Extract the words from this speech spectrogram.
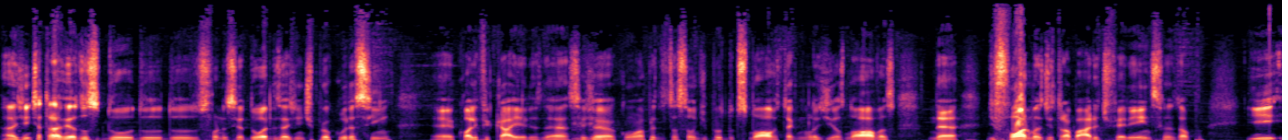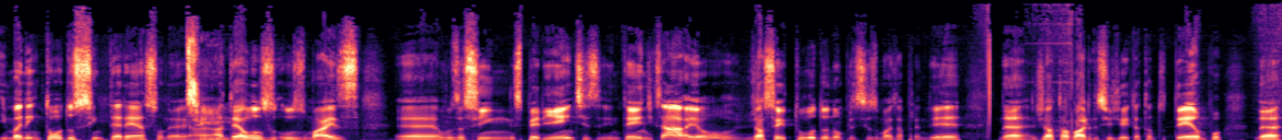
A gente, através dos, do- do- dos fornecedores, a gente procura sim eh, qualificar eles, né? Seja com a apresentação de produtos novos, tecnologias novas, né? De formas de trabalho diferentes, por exemplo. E, e- mas nem todos se interessam, né? A- até os, os mais, eh, vamos dizer assim, experientes entendem que, ah, eu já sei tudo, não preciso mais aprender, né? Já trabalho desse jeito há tanto tempo, né?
